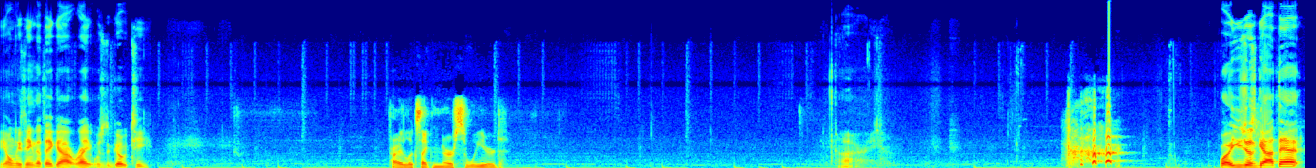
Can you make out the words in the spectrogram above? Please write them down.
The only thing that they got right was the goatee. Probably looks like Nurse Weird. Alright. well, you just got that?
